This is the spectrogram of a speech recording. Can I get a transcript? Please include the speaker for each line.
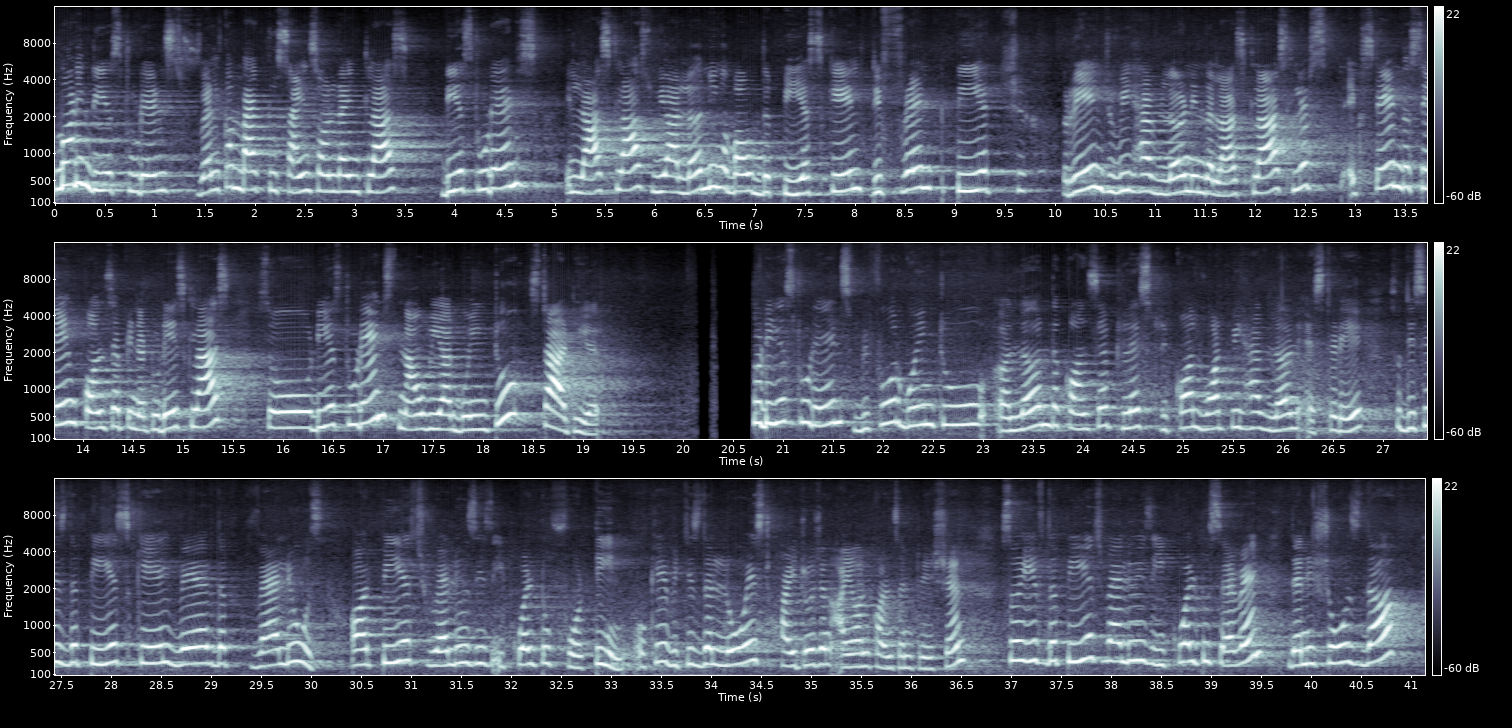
Speaker 1: Good morning dear students, welcome back to science online class. Dear students, in last class we are learning about the pH scale, different pH range we have learned in the last class. Let's extend the same concept in a today's class. So dear students, now we are going to start here. So dear students, before going to uh, learn the concept, let's recall what we have learned yesterday. So this is the pH scale where the values or pH values is equal to 14, okay, which is the lowest hydrogen ion concentration. So if the pH value is equal to 7, then it shows the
